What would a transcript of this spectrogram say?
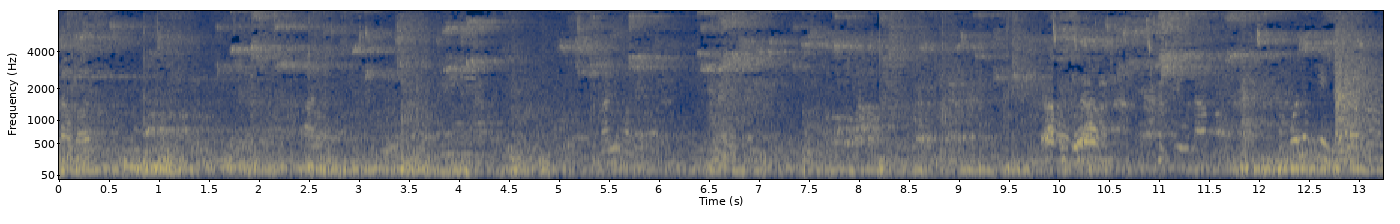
Tapos? Paano kami? Tumulog din. Wala pa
